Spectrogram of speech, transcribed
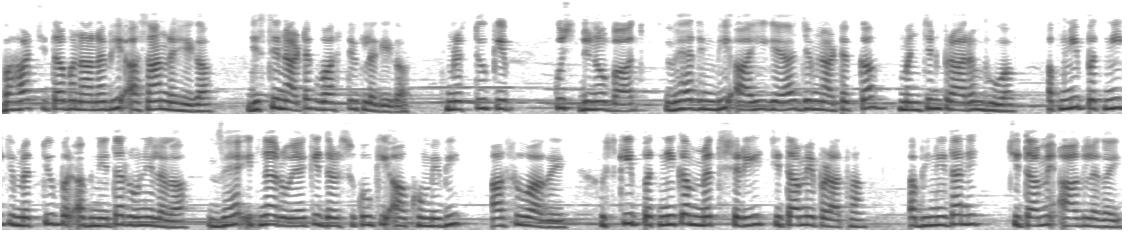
बाहर चिता बनाना भी आसान रहेगा, जिससे नाटक वास्तविक लगेगा। मृत्यु के कुछ दिनों बाद वह दिन भी आ ही गया जब नाटक का मंचन प्रारंभ हुआ। अपनी पत्नी की मृत्यु पर अभिनेता रोने लगा। वह इतना रोया कि दर्शकों की आँखों में भी आँसू आ गए। उसकी पत्नी का मृत शरीर चिता में पड़ा था। अभिनेता ने चिता में आग लगाई।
